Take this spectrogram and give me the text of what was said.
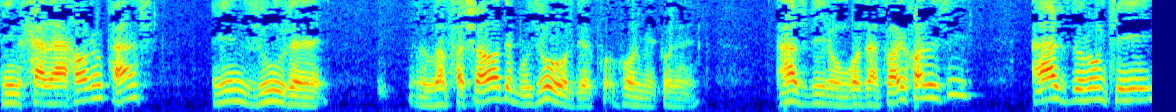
این ها رو پس این زور و فساد بزرگ پر می‌کنه. از بیرون قدرت های خارجی از درون که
